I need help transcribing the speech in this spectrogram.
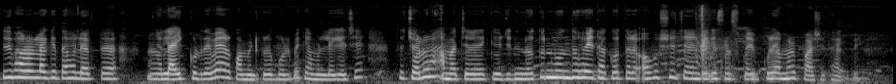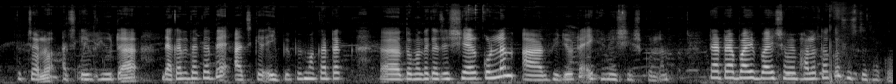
যদি ভালো লাগে তাহলে একটা লাইক করে দেবে আর কমেন্ট করে বলবে কেমন লেগেছে। তো চলো, আমার চ্যানেলে কেউ যদি নতুন বন্ধু হয়ে থাকো, তাহলে অবশ্যই চ্যানেলটাকে সাবস্ক্রাইব করে আমার পাশে থাকবে। তো চলো, আজকের ভিউটা দেখাতে দেখাতে আজকের এই পেঁপে মাখাটা তোমাদের কাছে শেয়ার করলাম আর ভিডিওটা এখানেই শেষ করলাম। টাটা বাই বাই সবাই ভালো থাকো, সুস্থ থাকো।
